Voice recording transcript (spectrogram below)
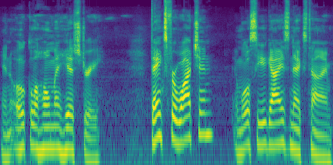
in Oklahoma history. Thanks for watching, and we'll see you guys next time.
